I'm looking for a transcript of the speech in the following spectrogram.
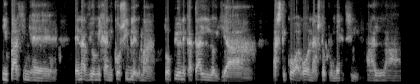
υπάρχει ε, ένα βιομηχανικό σύμπλεγμα το οποίο είναι κατάλληλο για αστικό αγώνα, στο το πούμε έτσι, αλλά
